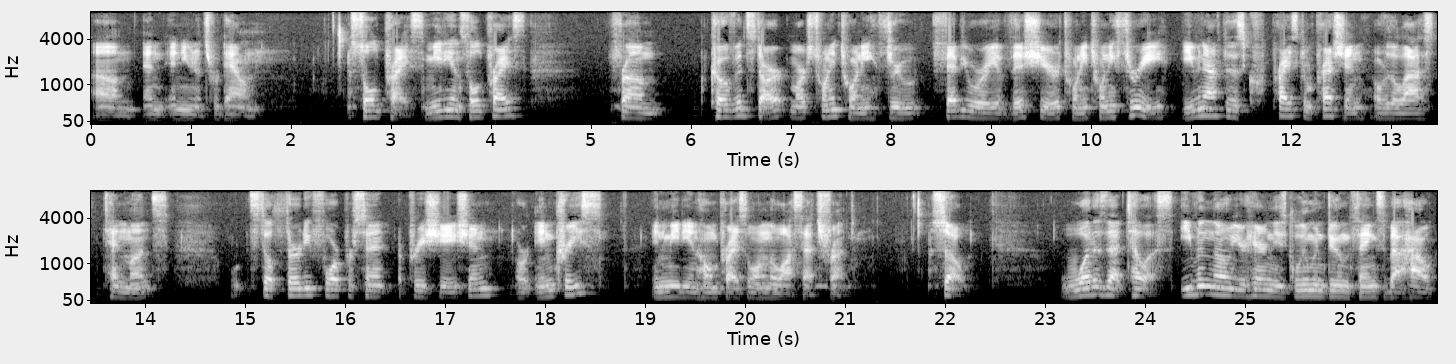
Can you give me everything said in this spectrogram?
um, and and units were down. Sold price, median sold price, from COVID start March 2020 through February of this year 2023. Even after this price compression over the last 10 months, still 34% appreciation or increase in median home price along the Wasatch Front. So what does that tell us? Even though you're hearing these gloom and doom things about how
